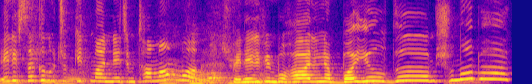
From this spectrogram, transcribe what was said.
Elif sakın uçup ya. gitme anneciğim tamam mı? Ben Elif'in bu haline bayıldım. Şuna bak.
